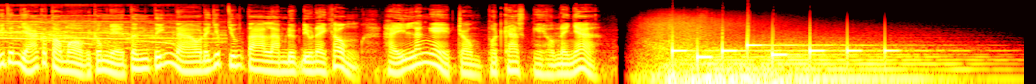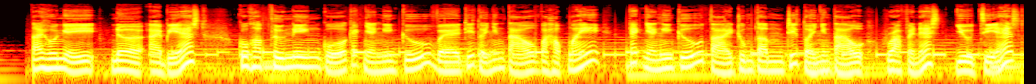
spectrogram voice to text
Quý thính giả có tò mò về công nghệ tân tiến nào để giúp chúng ta làm được điều này không? Hãy lắng nghe trong podcast ngày hôm nay nha. Tại hội nghị NIBS, cuộc họp thường niên của các nhà nghiên cứu về trí tuệ nhân tạo và học máy, các nhà nghiên cứu tại Trung tâm Trí tuệ nhân tạo Raffines UTS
